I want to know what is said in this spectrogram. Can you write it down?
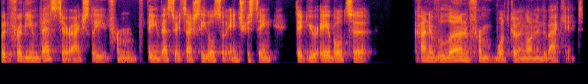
But for the investor, actually, from the investor, it's actually also interesting that you're able to kind of learn from what's going on in the back end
